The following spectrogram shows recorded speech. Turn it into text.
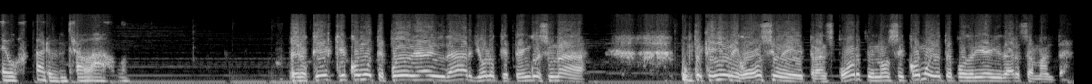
de buscar un trabajo. Pero ¿qué, qué, ¿cómo te puedo ayudar? Yo lo que tengo es una un pequeño negocio de transporte, no sé cómo yo te podría ayudar, Samantha.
